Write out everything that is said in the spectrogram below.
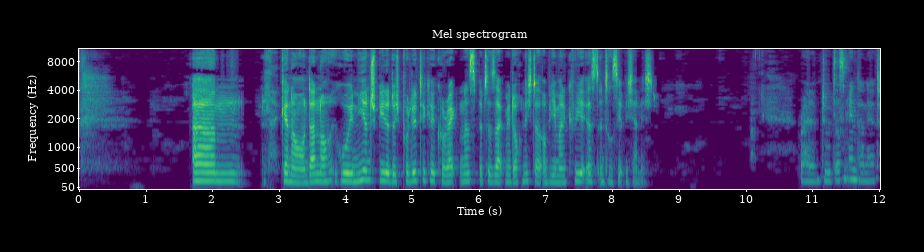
ähm, genau, und dann noch ruinieren Spiele durch Political Correctness. Bitte sag mir doch nicht, ob jemand queer ist, interessiert mich ja nicht. Random Dudes aus dem Internet.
